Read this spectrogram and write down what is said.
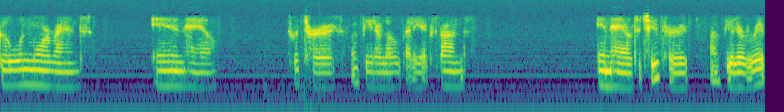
Go one more round. Inhale to a third and feel your low belly expand. Inhale to two thirds and feel your rib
